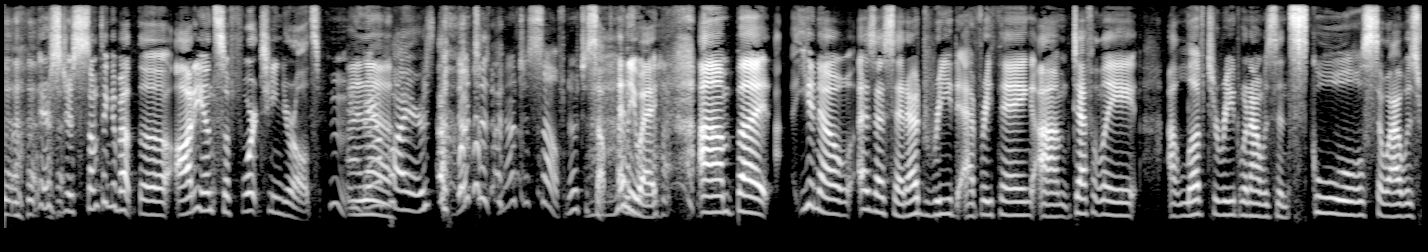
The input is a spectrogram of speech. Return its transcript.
There's just something about the audience of 14 year olds. Hmm. I know. vampires. note to, note to self, note to self. Anyway, um, but you know, as I said, I'd read everything. Um, definitely, I loved to read when I was in school, so I was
